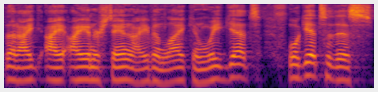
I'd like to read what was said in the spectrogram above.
that I, I, I understand and I even like. And we get, we'll get to this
